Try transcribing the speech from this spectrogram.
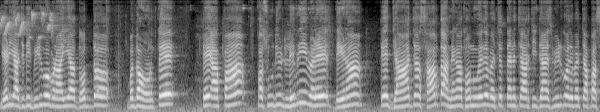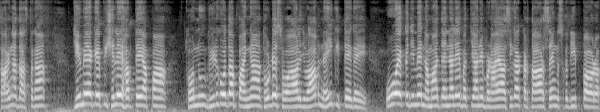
ਜਿਹੜੀ ਅੱਜ ਦੀ ਵੀਡੀਓ ਬਣਾਈ ਆ, ਦੁੱਧ ਵਧਾਉਣ ਤੇ ਤੇ ਆਪਾਂ ਪਸ਼ੂ ਦੀ ਡਿਲੀਵਰੀ ਵੇਲੇ ਦੇਣਾ ਤੇ ਜਾਂਚ ਸਾਵਧਾਨੀਆਂ ਤੁਹਾਨੂੰ ਇਹਦੇ ਵਿੱਚ ਤਿੰਨ ਚਾਰ ਚੀਜ਼ਾਂ ਇਸ ਵੀਡੀਓ ਦੇ ਵਿੱਚ ਆਪਾਂ ਸਾਰੀਆਂ ਦੱਸਤੀਆਂ ਜਿਵੇਂ ਕਿ ਪਿਛਲੇ ਹਫ਼ਤੇ ਆਪਾਂ ਤੁਹਾਨੂੰ ਵੀਡੀਓ ਤਾਂ ਪਾਈਆਂ, ਤੁਹਾਡੇ ਸਵਾਲ ਜਵਾਬ ਨਹੀਂ ਕੀਤੇ ਗਏ। ਉਹ ਇੱਕ ਜਿਵੇਂ ਨਵਾਂ ਚੈਨਲ ਇਹ ਬੱਚਿਆਂ ਨੇ ਬਣਾਇਆ ਸੀਗਾ, ਕਰਤਾਰ ਸਿੰਘ ਸੁਖਦੀਪ ਕੌਰ।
